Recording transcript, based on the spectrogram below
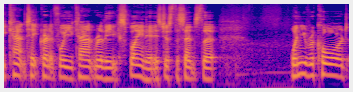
you can't take credit for. You can't really explain it. It's just the sense that when you record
